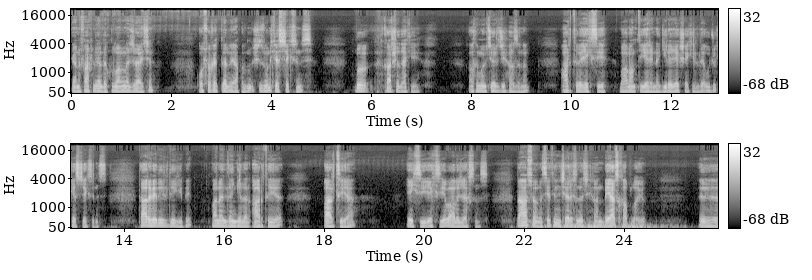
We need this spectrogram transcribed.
yani farklı yerde kullanılacağı için o soketlerle yapılmış. Siz onu keseceksiniz. Bu karşıdaki akım ölçer cihazının artı ve eksi bağlantı yerine girecek şekilde ucu keseceksiniz. Tarif edildiği gibi panelden gelen artıyı artıya eksiyi eksiye bağlayacaksınız. Daha sonra setin içerisinde çıkan beyaz kabloyu e,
